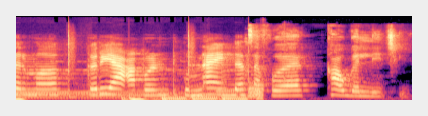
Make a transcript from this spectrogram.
तर मग करूया आपण पुन्हा एकदा सफर खाऊ गल्लीची.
